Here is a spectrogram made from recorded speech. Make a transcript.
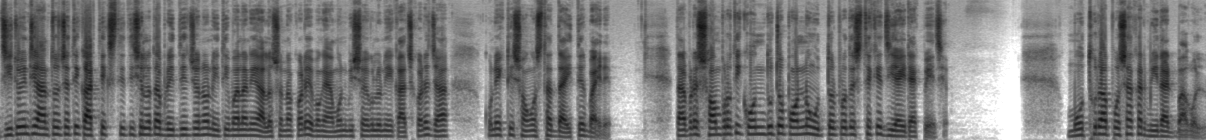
জি টোয়েন্টি আন্তর্জাতিক আর্থিক স্থিতিশীলতা বৃদ্ধির জন্য নীতিমালা নিয়ে আলোচনা করে এবং এমন বিষয়গুলো নিয়ে কাজ করে যা কোনো একটি সংস্থার দায়িত্বের বাইরে। তারপরে, সম্প্রতি কোন দুটো পণ্য উত্তরপ্রদেশ থেকে জিআই ট্যাগ পেয়েছে? মথুরা পোশাক আর মিরাট বাগল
